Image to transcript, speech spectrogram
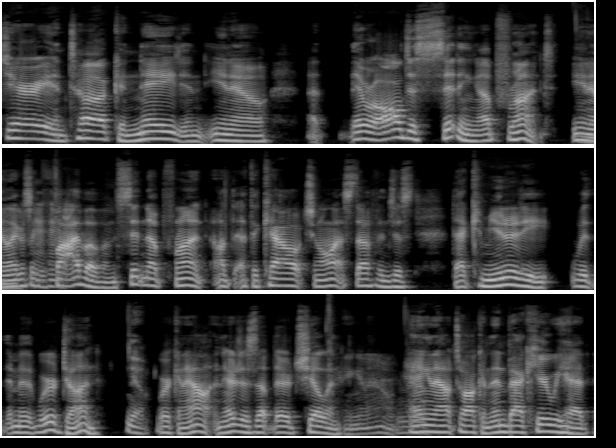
Jerry and Tuck and Nate and you know uh, they were all just sitting up front. You know, like it was like Mhm. five of them sitting up front at the, at the couch and all that stuff and just that community with I mean we're done. Yeah. Working out and they're just up there chilling hanging out. Yeah. hanging out talking. Then back here we had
